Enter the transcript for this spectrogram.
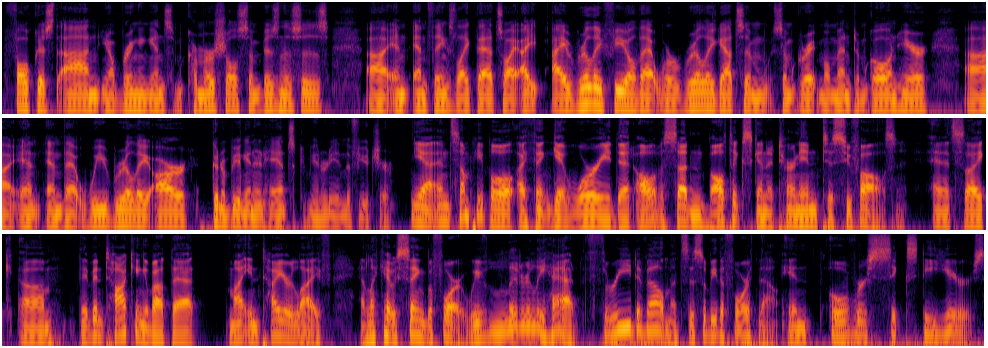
focused on you know bringing in some commercials, some businesses, uh, and and things like that. So I, I, I really feel that we're really got some some great momentum going here, uh, and and that we really are going to be an enhanced community in the future. Yeah, and some people I think get worried that all of a sudden Baltic's going to turn into Sioux Falls, and it's like um, they've been talking about that my entire life. And like I was saying before, we've literally had three developments. This will be the fourth now in over 60 years.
